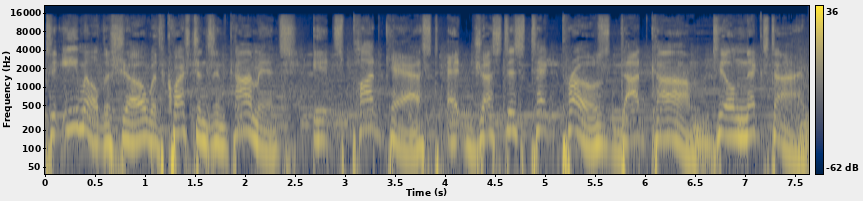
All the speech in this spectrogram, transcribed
To email the show with questions and comments, it's podcast at justicetechpros.com. Till next time,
